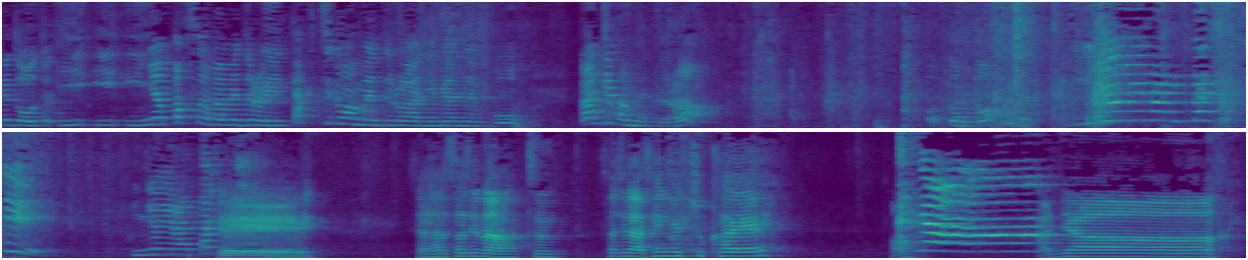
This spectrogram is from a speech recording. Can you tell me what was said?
다. 그래도 어떤 이, 이 인형 박스가 마음에 들어? 이 딱지가 마음에 들어? 아니면은 뭐 딴 게 마음에 들어? 어떤 거? 인형이랑 딱지. 인형이랑 딱지? 오케이 자 서진아 든 서진아 생일 축하해 어? 안녕 안녕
